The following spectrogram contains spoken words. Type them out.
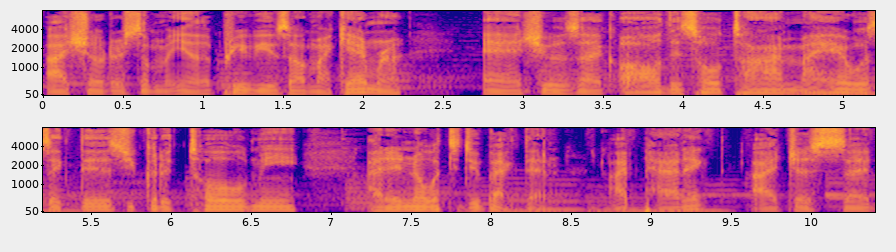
I showed her some you know the previews on my camera, and she was like, "Oh, this whole time my hair was like this. You could have told me." I didn't know what to do back then. I panicked. I just said,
